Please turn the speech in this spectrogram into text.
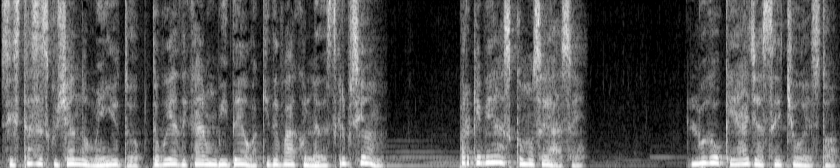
Si estás escuchándome en YouTube, te voy a dejar un video aquí debajo en la descripción para que veas cómo se hace. Luego que hayas hecho esto,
